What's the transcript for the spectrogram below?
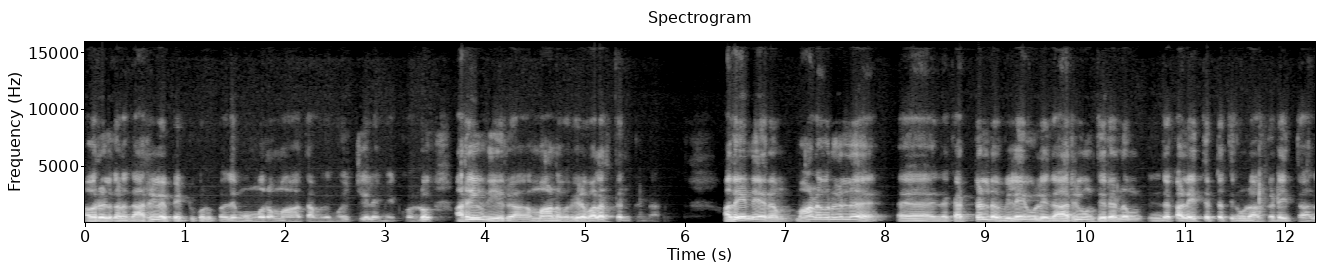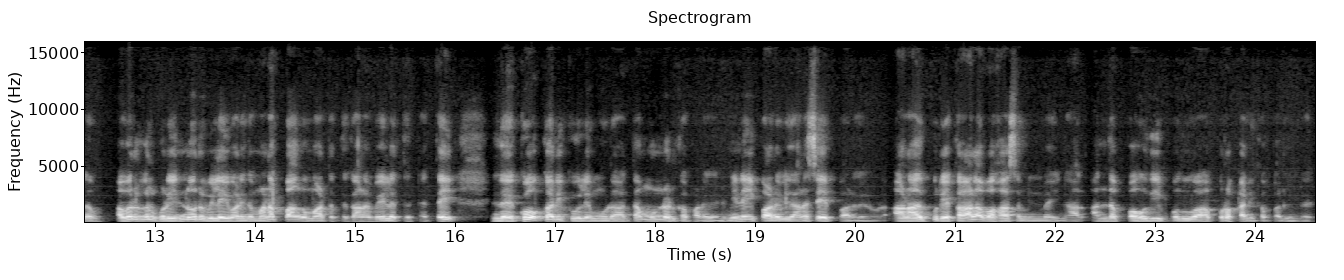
அவர்களுக்கான அந்த அறிவை பெற்றுக் கொடுப்பதில் மும்முரமாக தமது முயற்சிகளை மேற்கொண்டு அறிவுதீராக மாணவர்களை வளர்த்திருக்கின்றார் அதே நேரம் மாணவர்கள இந்த கற்றல விளைவுகள் இந்த அறிவும் திறனும் இந்த கலை திட்டத்தினூடாக கிடைத்தாலும் அவர்களுக்குள்ள இன்னொரு விளைவான இந்த மனப்பாங்கு மாற்றத்துக்கான வேலை திட்டத்தை இந்த கோ கரிக்குலம் தான் முன்னெடுக்கப்பட வேண்டும். இணைப்பாடு விதான ஆனால் அதுக்குரிய கால அவகாசம் இன்மையினால் அந்த பகுதி பொதுவாக புறக்கணிக்கப்படுகின்றது.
